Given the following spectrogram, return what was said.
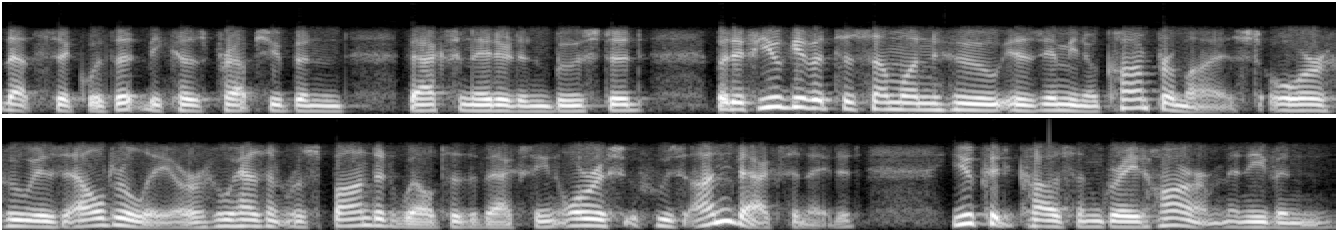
that sick with it because perhaps you've been vaccinated and boosted. But if you give it to someone who is immunocompromised or who is elderly or who hasn't responded well to the vaccine or who's unvaccinated, you could cause them great harm and even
